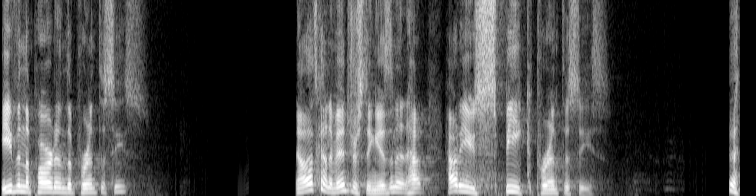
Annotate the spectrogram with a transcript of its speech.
Even the part in the parentheses? Now, that's kind of interesting, isn't it? How, how do you speak parentheses?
